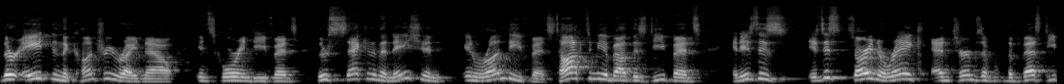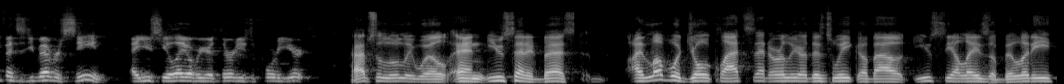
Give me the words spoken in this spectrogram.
they're eighth in the country right now in scoring defense. They're second in the nation in run defense. Talk to me about this defense. And is this is this starting to rank in terms of the best defenses you've ever seen at UCLA over your 30s to 40 years? Absolutely, Will. And you said it best. I love what Joel Klatt said earlier this week about UCLA's ability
